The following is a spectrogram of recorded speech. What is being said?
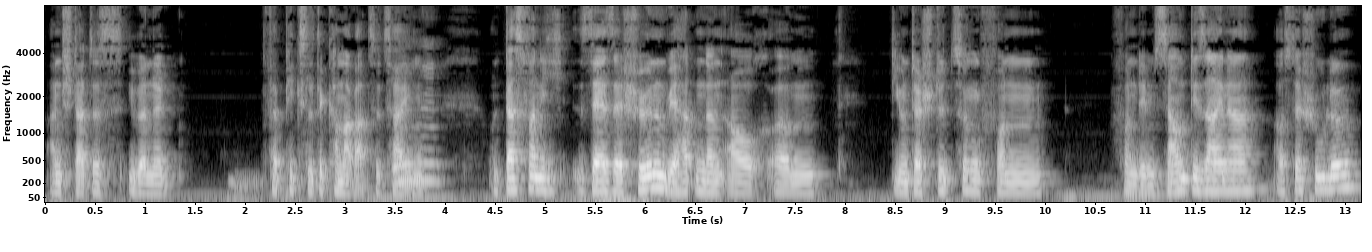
anstatt es über eine verpixelte Kamera zu zeigen. Mhm. Und das fand ich sehr, sehr schön. Und wir hatten dann auch ähm, die Unterstützung von, von dem Sounddesigner aus der Schule.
